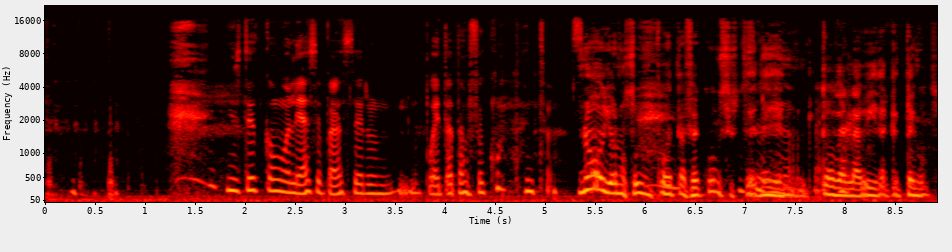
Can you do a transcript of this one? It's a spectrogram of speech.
¿Y usted cómo le hace para ser un poeta tan fecundo? No, yo no soy un poeta fecundo. Si usted toda la vida que tengo, pues,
